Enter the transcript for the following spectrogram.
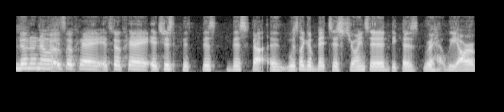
No, no, no. It's okay. It's okay. It's just this. This, this got it was like a bit disjointed because we ha- we are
